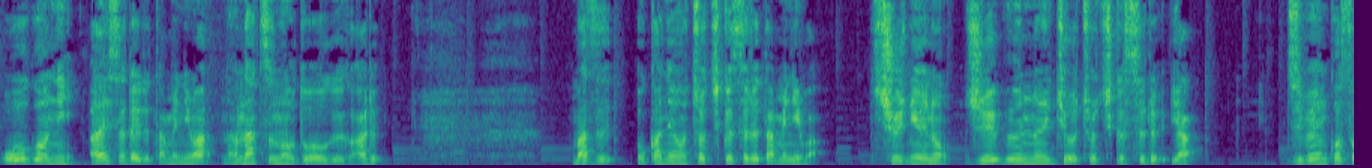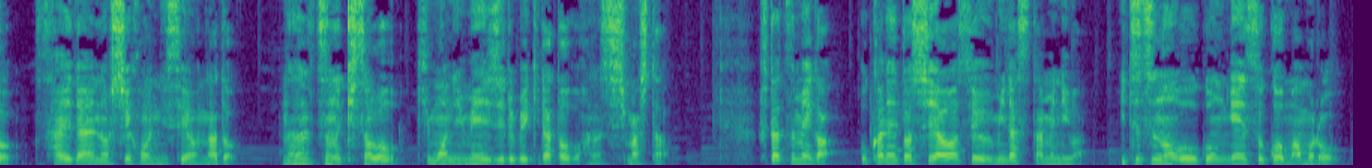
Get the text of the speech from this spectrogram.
黄金に愛されるためには7つの道具がある。まず、お金を貯蓄するためには、収入の10分の1を貯蓄するや、自分こそ最大の資本にせよなど、7つの基礎を肝に銘じるべきだとお話ししました。2つ目が、お金と幸せを生み出すためには、5つの黄金原則を守ろう。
